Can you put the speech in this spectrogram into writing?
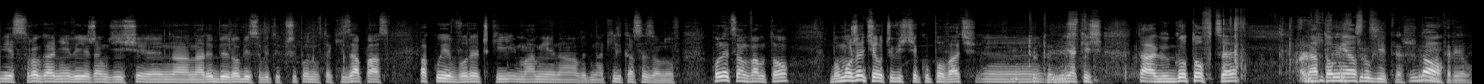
e, jest sroga, nie wyjeżdżam gdzieś e, na, na ryby, robię sobie tych przyponów taki zapas, pakuję w woreczki i mam je nawet na kilka sezonów. Polecam Wam to, bo możecie oczywiście kupować e, jakieś tak, gotowce. Ale Natomiast drugi też no, materiał.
